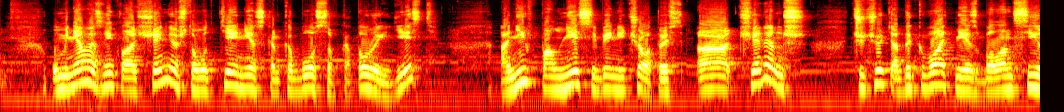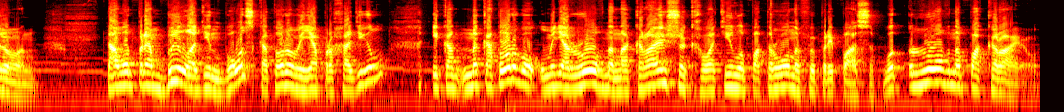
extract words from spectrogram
у меня возникло ощущение, что вот те несколько боссов, которые есть, они вполне себе ничего. То есть э, челлендж чуть-чуть адекватнее сбалансирован. Там вот прям был один босс, которого я проходил, и на которого у меня ровно на краешек хватило патронов и припасов. Вот ровно по краю.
